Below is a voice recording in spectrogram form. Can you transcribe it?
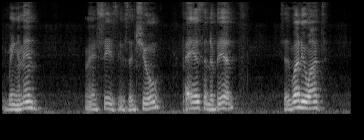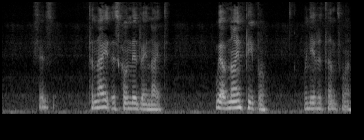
bring him in. He sees he's a Jew, pious and a beard. He says, what do you want? He says, tonight is Kol Nidre. We have nine people. We need a tenth one.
